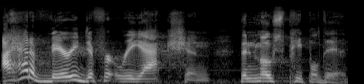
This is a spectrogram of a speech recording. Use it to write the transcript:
I had a very different reaction than most people did.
